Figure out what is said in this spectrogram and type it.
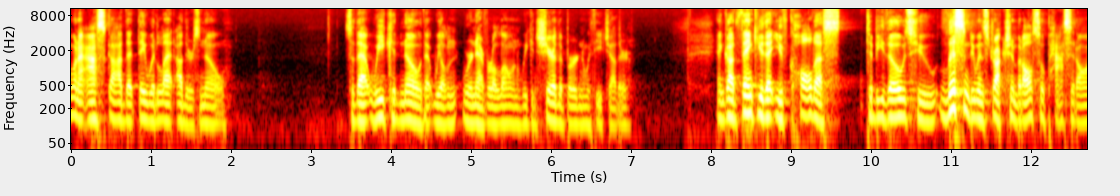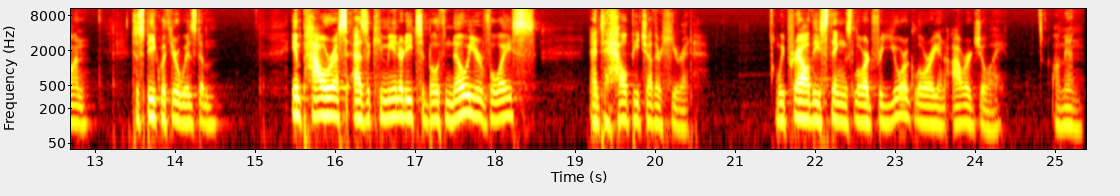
I want to ask God that they would let others know so that we could know that we'll, we're never alone. We can share the burden with each other. And God, thank you that you've called us to be those who listen to instruction but also pass it on, to speak with your wisdom. Empower us as a community to both know your voice and to help each other hear it. We pray all these things, Lord, for your glory and our joy. Amen.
